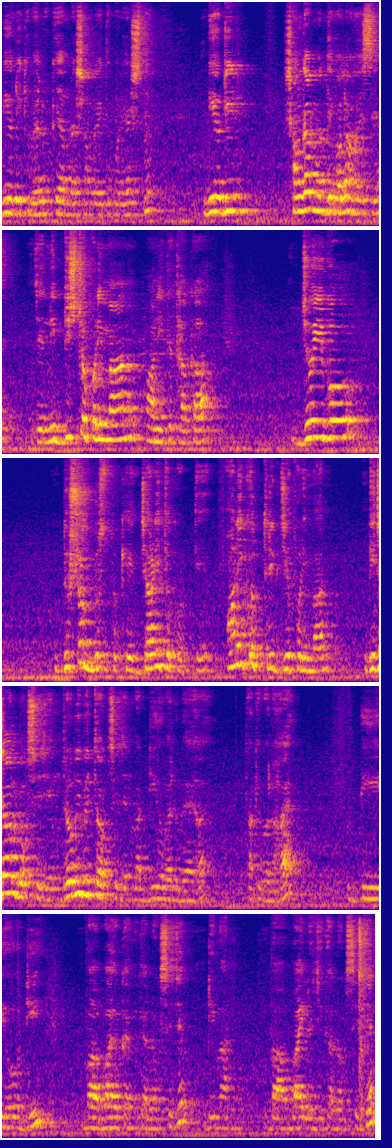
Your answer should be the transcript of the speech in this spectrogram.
বিওডিকে ভ্যালুকে আমরা সংজ্ঞায়িত করে আসছি। বিওডির সংজ্ঞার মধ্যে বলা হয়েছে যে নির্দিষ্ট পরিমাণ পানিতে থাকা জৈব দূষক বস্তুকে জারিত করতে পানি যে পরিমাণ ডিজলভ অক্সিজেন, দ্রবীভূত অক্সিজেন বা ডিও ভ্যালু ব্যয় হয়, তাকে বলা হয় বিওডি বা বায়োকেমিক্যাল অক্সিজেন ডিমান্ড বা বায়োলজিক্যাল অক্সিজেন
